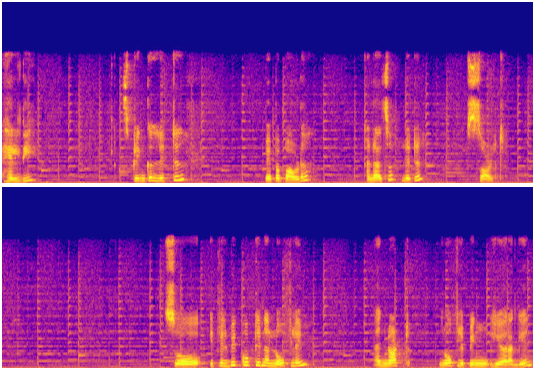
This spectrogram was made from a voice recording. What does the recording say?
healthy sprinkle little pepper powder and also little salt. So it will be cooked in a low flame and not no flipping here again.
